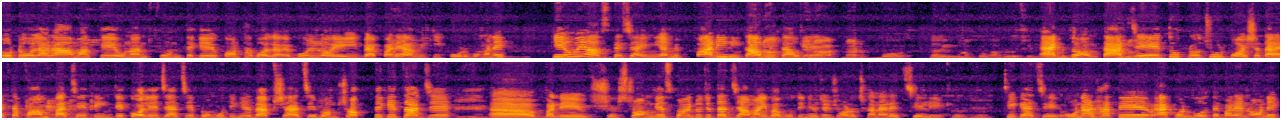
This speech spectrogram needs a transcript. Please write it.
টোটোওয়ালারা আমাকে ওনার ফোন থেকে কথা বলায় বলল এই ব্যাপারে আমি কি করব? মানে কেউই আসতে চায়নি আমি পারিনি তা আমি কাউকে আপনার বস একদম। তার যেহেতু প্রচুর পয়সা তার একটা পাম্প আছে তিনটে কলেজ আছে প্রমোটিং এর ব্যবসা আছে এবং সব থেকে তার যে মানে স্ট্রংগেস্ট পয়েন্ট হচ্ছে তার জামাইবাবু। তিনি হচ্ছেন সরোজ কানারের ছেলে। ঠিক আছে? ওনার হাতে এখন বলতে পারেন অনেক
